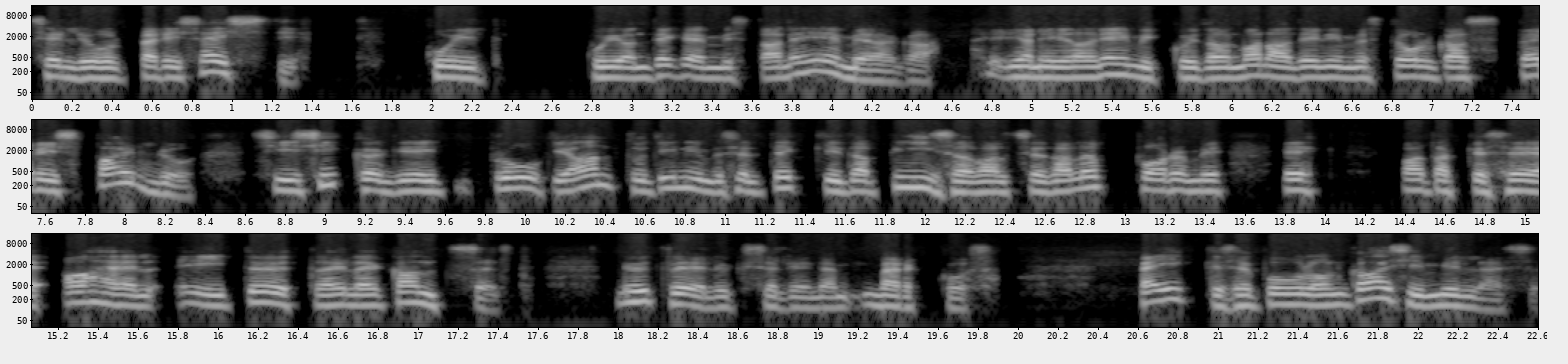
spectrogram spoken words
sel juhul päris hästi, kuid kui on tegemist aneemiaga ja neid aneemikuid on vanade inimeste hulgas päris palju, siis ikkagi ei pruugi antud inimesel tekkida piisavalt seda lõppvormi ehk vaadake, see ahel ei tööta elegantselt. nüüd veel üks selline märkus päikese puhul on ka asi milles,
